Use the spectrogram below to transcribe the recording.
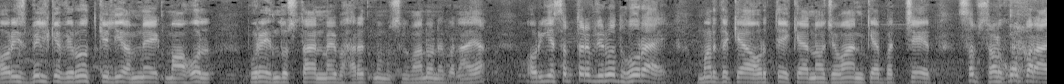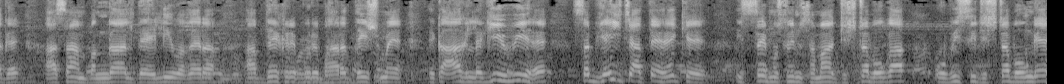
और इस बिल के विरोध के लिए हमने एक माहौल पूरे हिंदुस्तान में, भारत में मुसलमानों ने बनाया। और ये सब तरफ़ विरोध हो रहा है। मर्द क्या, औरतें क्या, नौजवान क्या, बच्चे सब सड़कों पर आ गए। आसाम, बंगाल, दिल्ली वगैरह, आप देख रहे पूरे भारत देश में एक आग लगी हुई है। सब यही चाहते हैं कि इससे मुस्लिम समाज डिस्टर्ब होगा, ओबीसी डिस्टर्ब होंगे,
